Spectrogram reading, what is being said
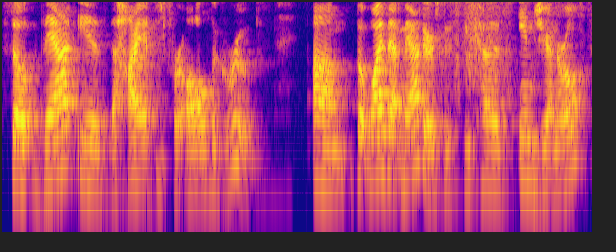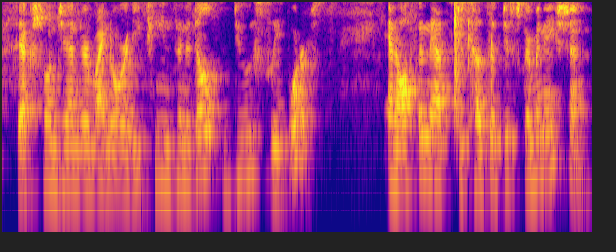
So that is the highest for all the groups. Um, but why that matters is because, in general, sexual and gender minority teens and adults do sleep worse. And often that's because of discrimination.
